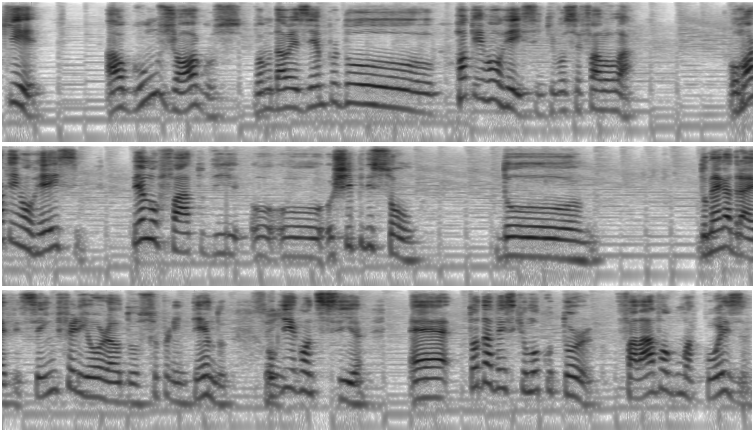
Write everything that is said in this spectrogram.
que alguns jogos, vamos dar o exemplo do Rock and Roll Racing que você falou lá. O Rock and Roll Racing, pelo fato de o, o, o chip de som do do Mega Drive ser inferior ao do Super Nintendo, Sim. o que, que acontecia? É, toda vez que o locutor falava alguma coisa,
